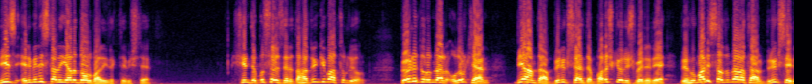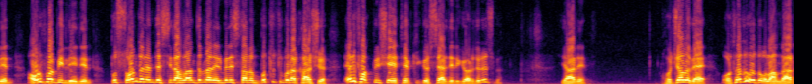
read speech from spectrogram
Biz Ermenistan'ın yanında olmalıydık demişti. Şimdi bu sözleri daha dün gibi hatırlıyorum. Böyle durumlar olurken bir anda Brüksel'de barış görüşmeleri ve humanist adımlar atan Brüksel'in Avrupa Birliği'nin bu son dönemde silahlandırılan Ermenistan'ın bu tutumuna karşı en ufak bir şeye tepki gösterdiğini gördünüz mü? Yani Hocalı ve Orta Doğu'da olanlar,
